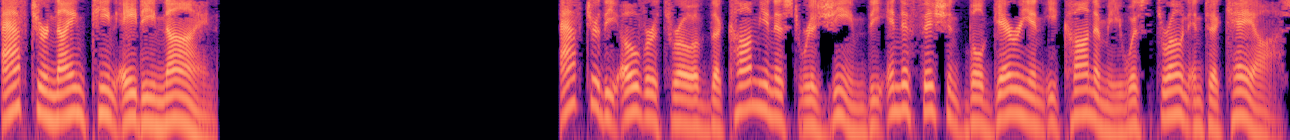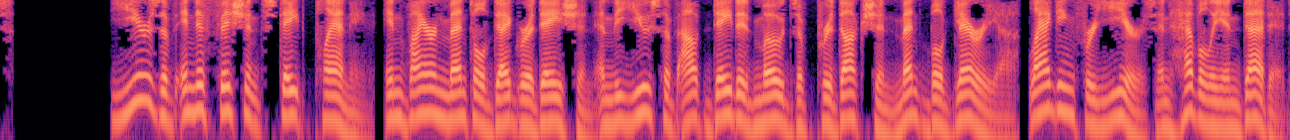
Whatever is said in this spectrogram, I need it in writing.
After 1989 After the overthrow of the communist regime the inefficient Bulgarian economy was thrown into chaos. Years of inefficient state planning, environmental degradation and the use of outdated modes of production meant Bulgaria, lagging for years and heavily indebted,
